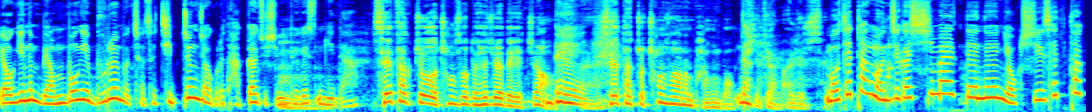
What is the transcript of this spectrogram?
여기는 면봉에 물을 묻혀서 집중적으로 닦아 주시면 음. 되겠습니다. 세탁조 청소도 해 줘야 되겠죠? 네. 세탁조 청소하는 방법, 네. 비결 알려 주세요. 뭐 세탁 먼지가 심할 때는 역시 세탁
